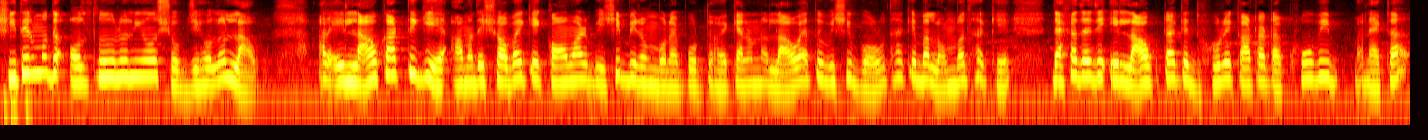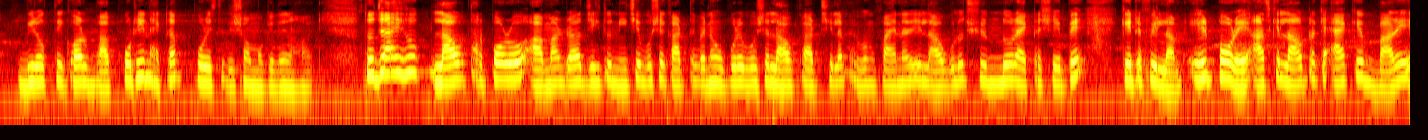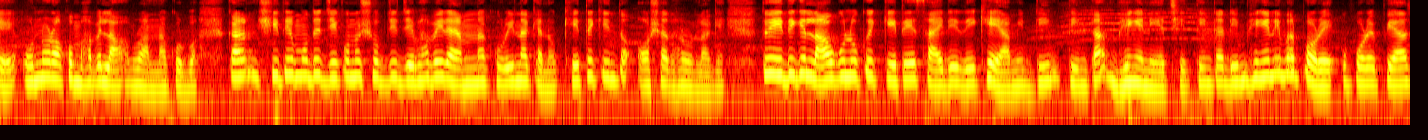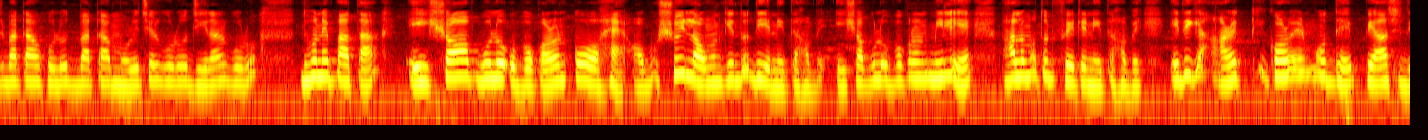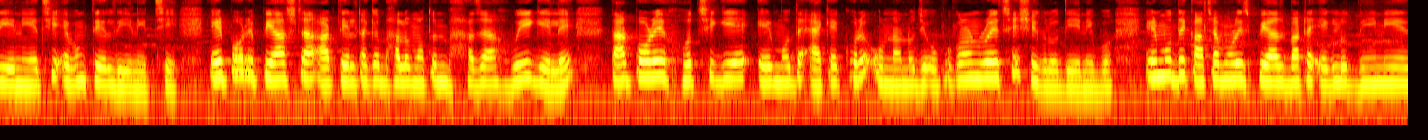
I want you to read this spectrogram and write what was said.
শীতের মধ্যে অতুলনীয় সবজি হলো লাউ। আর এই লাউ কাটতে গিয়ে আমাদের সবাইকে কম আর বেশি বিড়ম্বনায় পড়তে হয়। কেননা লাউ এত বেশি বড় থাকে বা লম্বা থাকে, দেখা যায় যে এই লাউটাকে ধরে কাটাটা খুবই মানে একটা বিরক্তিকর বা কঠিন একটা পরিস্থিতির সম্মুখীন হয়। তো যাই হোক, লাউ তারপরও আমরা যেহেতু নিচে বসে কাটতে পারি না, উপরে বসে লাউ কাটছিলাম এবং ফাইনালি লাউগুলো সুন্দর একটা শেপে কেটে ফেললাম। এরপরে আজকে লাউটাকে একেবারে অন্যরকমভাবে লাউ রান্না করব। কারণ শীতের মধ্যে যে কোনো সবজি যেভাবেই রান্না করি না কেন, খেতে কিন্তু অসাধারণ লাগে। তো এদিকে লাউগুলোকে কেটে সাইডে রেখে আমি ডিম তিনটা ভেঙে নিয়েছি। তিনটা ডিম ভেঙে নেবার পরে উপরে পেঁয়াজ বাটা, হলুদ বাটা, মরিচের গুঁড়ো, জিরার গুঁড়ো, ধনে পাতা এই সবগুলো উপকরণ, ও হ্যাঁ অবশ্যই লবণ কিন্তু দিয়ে নিতে হবে। এই সবগুলো উপকরণ মিলিয়ে ভালো মতন ফেটে নিতে হবে। এদিকে আরেকটি কড়াইয়ের মধ্যে পেঁয়াজ দিয়ে নিয়েছি এবং তেল দিয়ে নিচ্ছি। এরপরে পেঁয়াজটা আর তেলটাকে ভালো মতন ভাজা হয়ে গেলে তারপরে হচ্ছে গিয়ে এর মধ্যে এক এক করে অন্যান্য যে উপকরণ রয়েছে সেগুলো দিয়ে নেব। এর মধ্যে কাঁচামরিচ, পেঁয়াজ বাটা এগুলো দিয়ে নিয়ে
